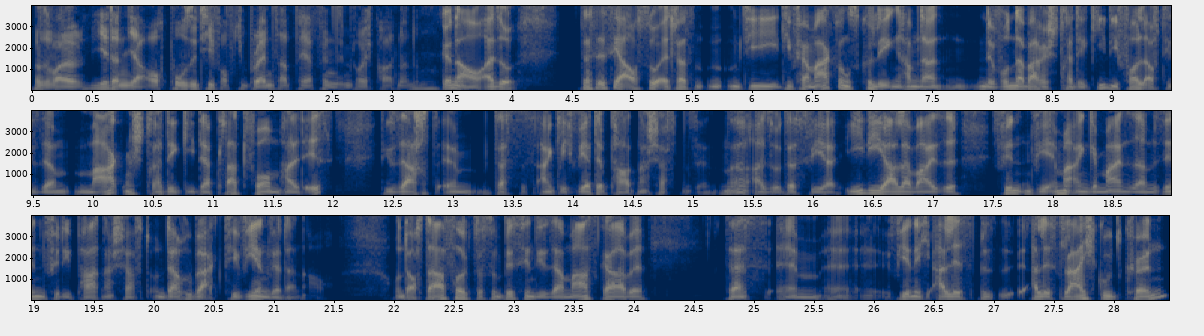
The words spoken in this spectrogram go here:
Also weil ihr dann ja auch positiv auf die Brands abwerft, wenn sie mit euch partnern. Ne? Genau, also das ist ja auch so etwas, die, die Vermarktungskollegen haben da eine wunderbare Strategie, die voll auf dieser Markenstrategie der Plattform halt ist, die sagt, ähm, dass es eigentlich Wertepartnerschaften sind. Ne? Also, dass wir idealerweise finden wir immer einen gemeinsamen Sinn für die Partnerschaft und darüber aktivieren wir dann auch. Und auch da folgt das so ein bisschen dieser Maßgabe, dass ähm, äh, wir nicht alles, alles gleich gut können.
